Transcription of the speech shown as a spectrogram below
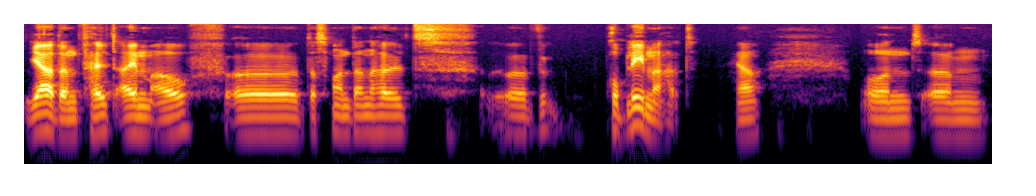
ja, dann fällt einem auf, äh, dass man dann halt äh, Probleme hat, ja. Und ähm,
